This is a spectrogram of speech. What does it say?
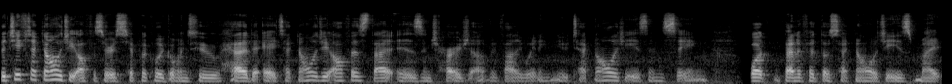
The chief technology officer is typically going to head a technology office that is in charge of evaluating new technologies and seeing what benefit those technologies might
